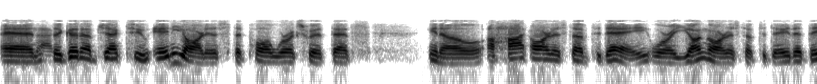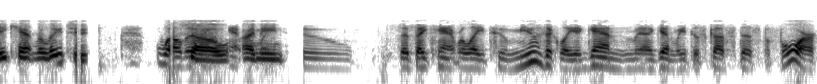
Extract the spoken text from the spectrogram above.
and Exactly. they're going to object to any artist that Paul works with that's, you know, a hot artist of today or a young artist of today that they can't relate to. Well, So, I mean- to, that they can't relate to musically. Again, again, we discussed this before.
